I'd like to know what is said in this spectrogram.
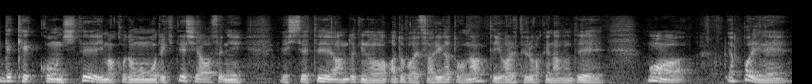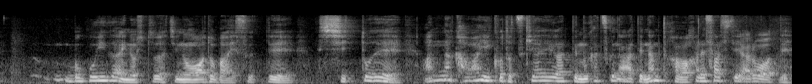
で結婚して今子供もできて幸せにしててあの時のアドバイスありがとうなって言われてるわけなのでまあやっぱりね僕以外の人たちのアドバイスって嫉妬であんな可愛い子と付き合いがあってムカつくなってなんとか別れさせてやろうって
